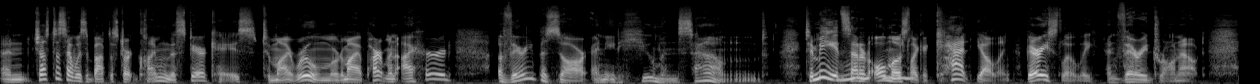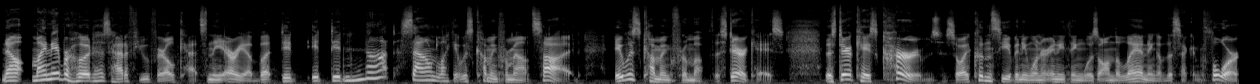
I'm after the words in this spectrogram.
and just as I was about to start climbing the staircase to my room or to my apartment, I heard a very bizarre and inhuman sound. To me, it sounded almost mm. like a cat yelling, very slowly and very drawn out. Now, my neighborhood has had a few feral cats in the area, but it, it did not sound like it was coming from outside. It was coming from up the staircase. The staircase curves, so I couldn't see if anyone or anything was on the landing of the second floor.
